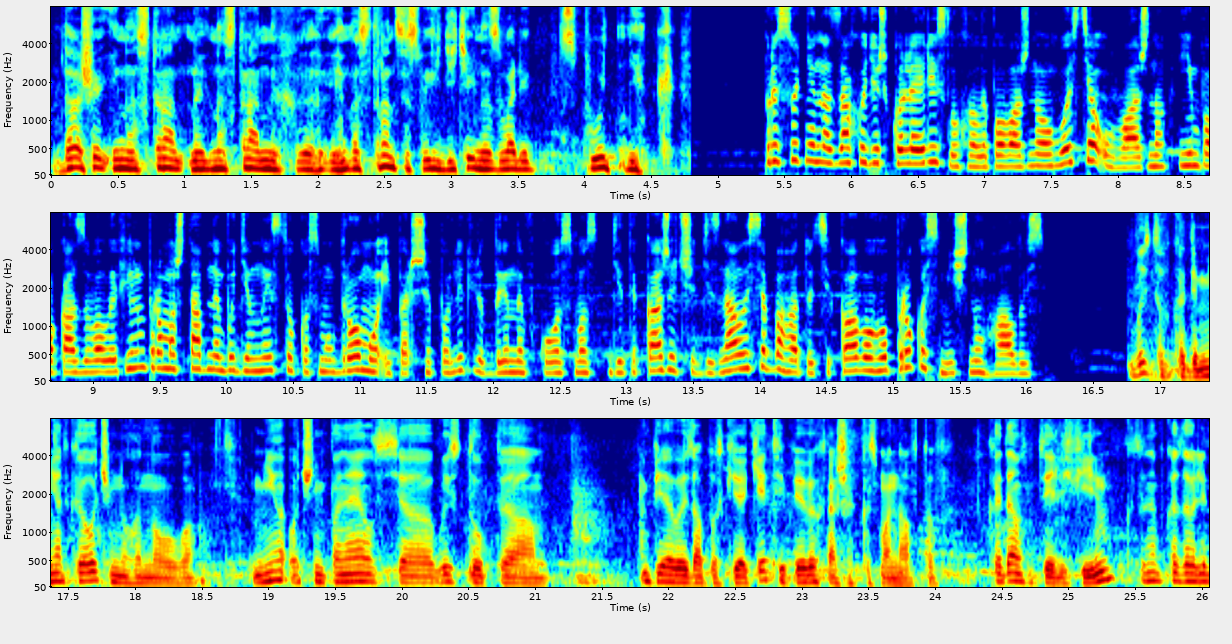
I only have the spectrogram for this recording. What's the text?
Даже иностран, иностранных, э, иностранцы своих детей назвали «спутник». Присутні на заході школярі слухали поважного гостя уважно. Їм показували фільм про масштабне будівництво космодрому і перший політ людини в космос. Діти кажуть, що дізналися багато цікавого про космічну галузь. Выставка для меня открыла очень много нового. Мне очень понравился выступ а, первые запуски ракет и первых наших космонавтов. Когда мы смотрели фильм, который нам показывали,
